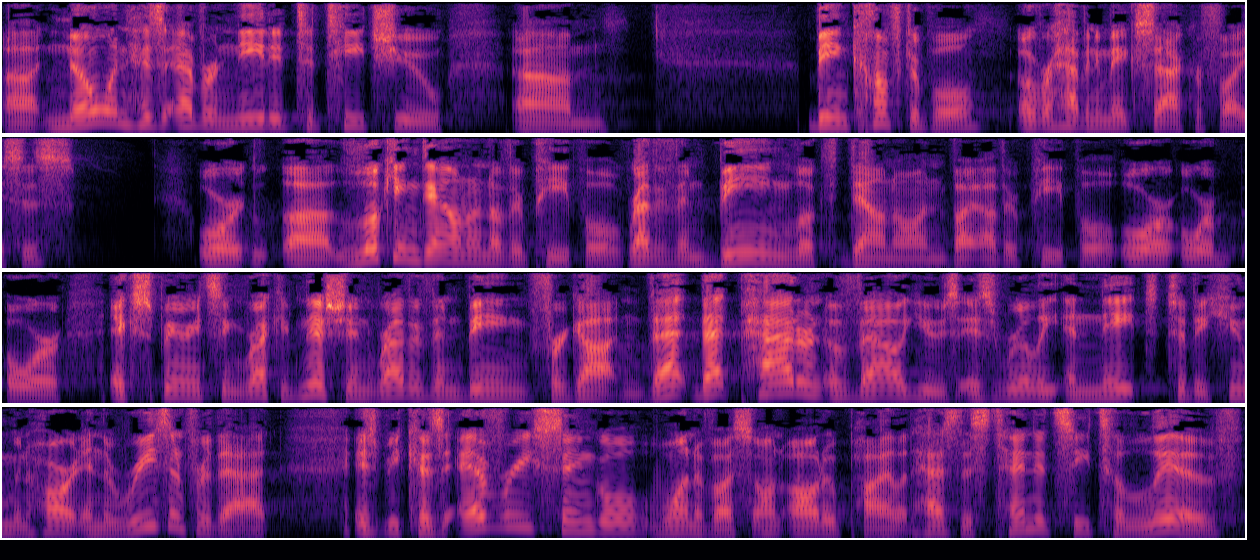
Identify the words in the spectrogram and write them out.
Uh, no one has ever needed to teach you um, being comfortable over having to make sacrifices or uh, looking down on other people rather than being looked down on by other people, or, or, or experiencing recognition rather than being forgotten. That, that pattern of values is really innate to the human heart. And the reason for that is because every single one of us on autopilot has this tendency to live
